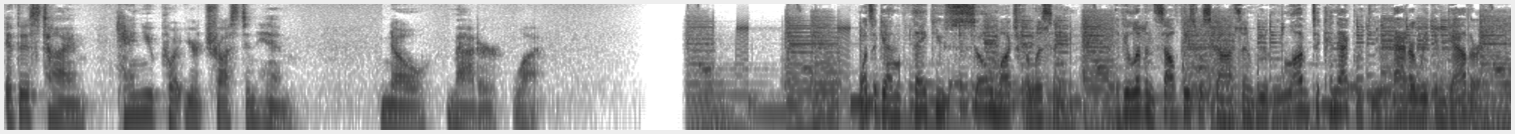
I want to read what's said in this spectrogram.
at this time, can you put your trust in Him no matter what? Once again, thank you so much for listening. If you live in Southeast Wisconsin, we would love to connect with you at our weekend gathering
